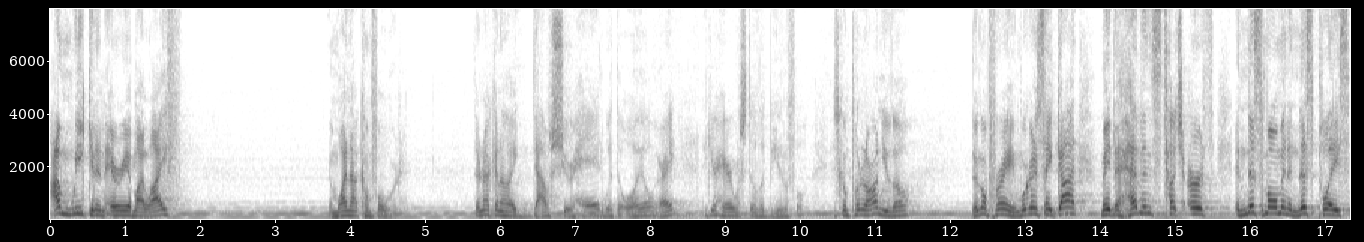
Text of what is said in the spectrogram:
I'm weak in an area of my life, and why not come forward? They're not gonna like douse your head with the oil, right? Like your hair will still look beautiful. He's gonna put it on you though. They're gonna pray, and we're gonna say, God, may the heavens touch earth in this moment, in this place,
